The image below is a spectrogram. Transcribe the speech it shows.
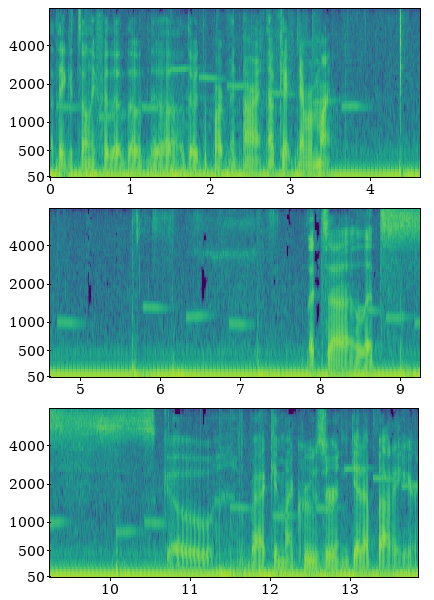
I think it's only for the, the, the other department. Alright, okay, never mind. Let's, uh, let's go back in my cruiser and get up out of here.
